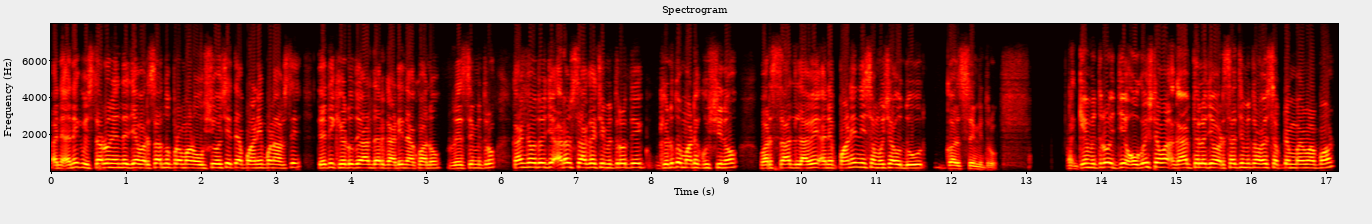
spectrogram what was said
અને અનેક વિસ્તારોની અંદર જ્યાં વરસાદનું પ્રમાણ ઓછું હશે, ત્યાં પાણી પણ આવશે. તેથી ખેડૂતોએ આ દર કાઢી નાખવાનો રહેશે મિત્રો. કારણ કે મિત્રો જે અરબ સાગર છે મિત્રો તે ખેડૂતો માટે ખુશીનો વરસાદ લાવે અને પાણીની સમસ્યાઓ દૂર કરશે મિત્રો. કે મિત્રો જે ઓગસ્ટમાં ગાયબ થયેલો જે વરસાદ છે મિત્રો, હવે સપ્ટેમ્બરમાં પણ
